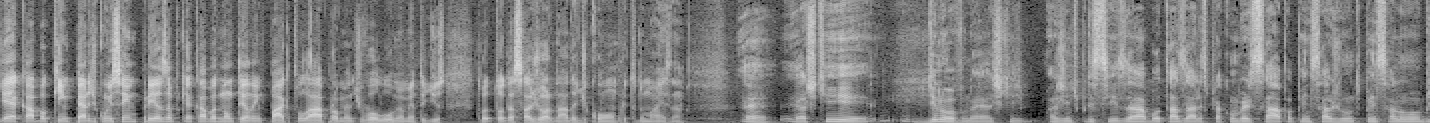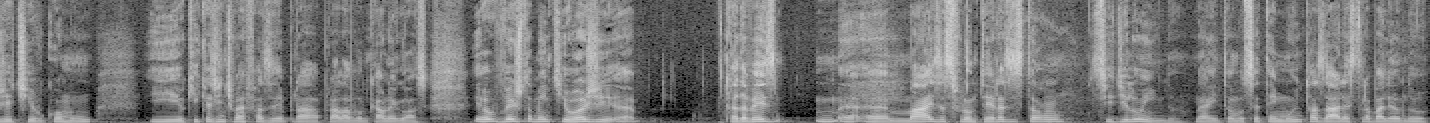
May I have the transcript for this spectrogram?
E aí acaba quem perde com isso é a empresa, porque acaba não tendo impacto lá para aumento de volume, aumento disso, toda essa jornada de compra e tudo mais, né? É, eu acho que, de novo, né? Acho que a gente precisa botar as áreas para conversar, para pensar junto, pensar num objetivo comum e o que, que a gente vai fazer para alavancar o negócio. Eu vejo também que hoje, é, cada vez mais as fronteiras estão se diluindo. Né? Então, você tem muitas áreas trabalhando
